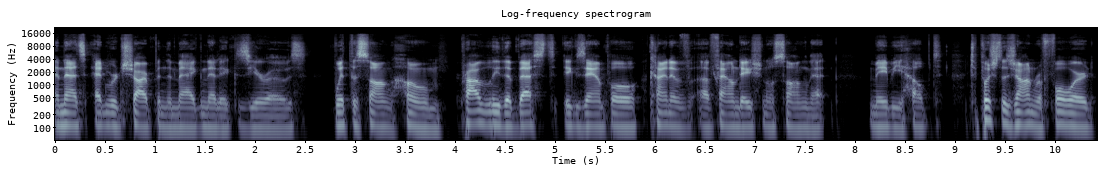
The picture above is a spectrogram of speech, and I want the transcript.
and that's Edward Sharpe and the Magnetic Zeros with the song Home. Probably the best example, kind of a foundational song that maybe helped to push the genre forward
